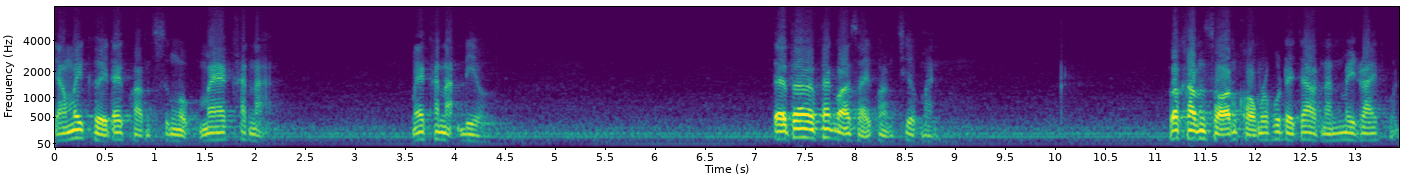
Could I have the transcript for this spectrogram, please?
ยังไม่เคยได้ความสงบแม้ขณะ แม้ขณะเดียว แต่ถ้าท่านก็อาศัยความเชื่อมัน่นว่าคำสอนของพระพุทธเจ้านั้นไม่ไร้ผล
